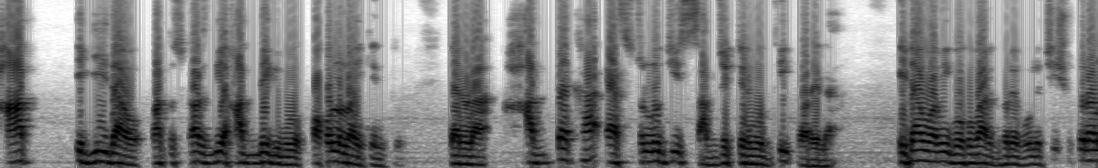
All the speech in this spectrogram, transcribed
হাত এগিয়ে দাও পাতুস কাজ দিয়ে হাত দেখব, কখনো নয় কিন্তু। কেননা হাত দেখা অ্যাস্ট্রোলজি সাবজেক্টের মধ্যেই পড়ে না। এটাও আমি বহুবার ধরে বলেছি, সুতরাং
